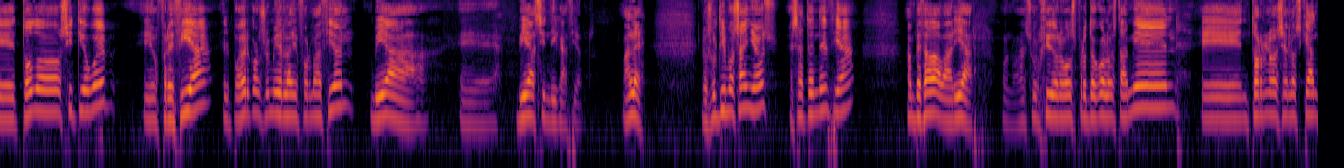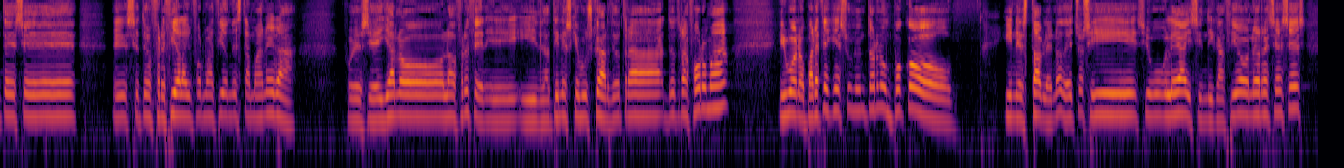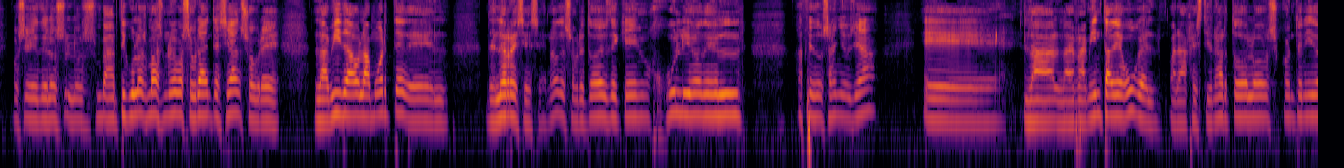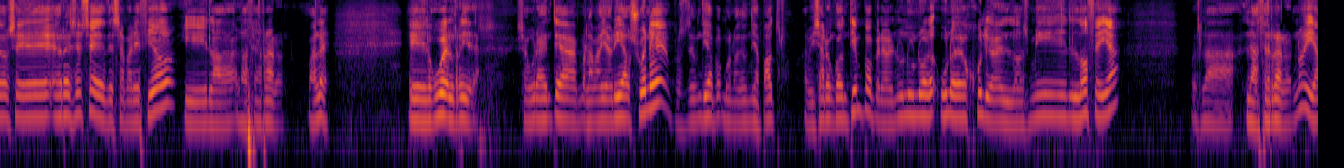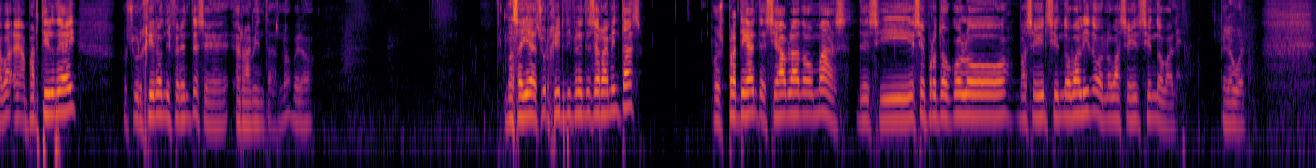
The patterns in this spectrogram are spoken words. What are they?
eh, todo sitio web eh, ofrecía el poder consumir la información vía, eh, vía sindicación. ¿Vale? En los últimos años, esa tendencia ha empezado a variar. Bueno, han surgido nuevos protocolos también, entornos en los que antes se te ofrecía la información de esta manera, pues ya no la ofrecen y, y, la tienes que buscar de otra, de otra forma. Y bueno, parece que es un entorno un poco inestable, ¿no? De hecho, si, si googleáis indicación RSS, pues eh, de los, los, artículos más nuevos seguramente sean sobre la vida o la muerte del, del RSS, ¿no? De, sobre todo desde que en julio del hace dos años ya eh, la, la, herramienta de Google para gestionar todos los contenidos eh, RSS desapareció y la, la cerraron, ¿vale? El Google Reader seguramente a la mayoría os suene, pues de un día, bueno, de un día para otro. Avisaron con tiempo, pero en un 1, 1 de julio del 2012 ya, pues la, la cerraron, ¿no? Y a, partir de ahí, pues surgieron diferentes eh, herramientas, ¿no? Pero más allá de surgir diferentes herramientas, pues prácticamente se ha hablado más de si ese protocolo va a seguir siendo válido o no va a seguir siendo válido. Pero bueno,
